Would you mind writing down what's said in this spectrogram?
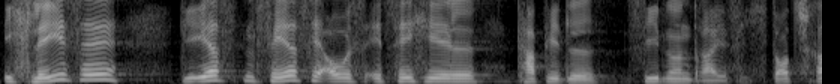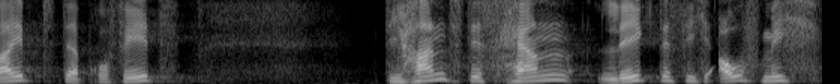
Ich lese die ersten Verse aus Ezechiel Kapitel 37. Dort schreibt der Prophet, die Hand des Herrn legte sich auf mich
